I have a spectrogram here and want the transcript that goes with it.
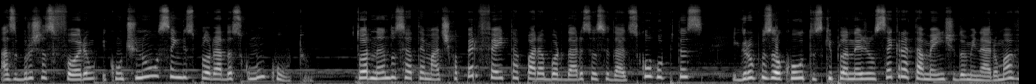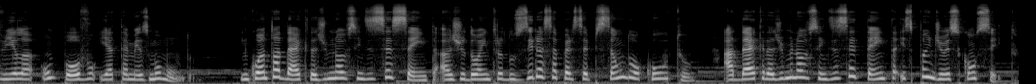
as bruxas foram e continuam sendo exploradas como um culto, tornando-se a temática perfeita para abordar sociedades corruptas e grupos ocultos que planejam secretamente dominar uma vila, um povo e até mesmo o mundo. Enquanto a década de 1960 ajudou a introduzir essa percepção do oculto, a década de 1970 expandiu esse conceito.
